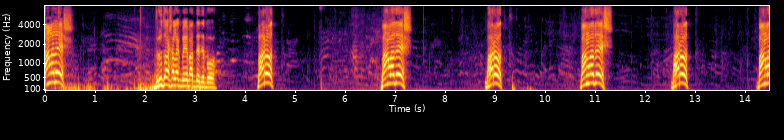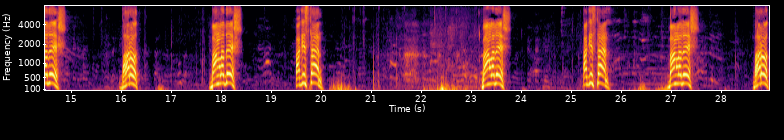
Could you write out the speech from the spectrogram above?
বাংলাদেশ। দ্রুত আসা লাগবে বাদ দিয়ে দেবো। ভারত। বাংলাদেশ। ভারত। বাংলাদেশ ভারত বাংলাদেশ ভারত বাংলাদেশ পাকিস্তান বাংলাদেশ পাকিস্তান বাংলাদেশ ভারত।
